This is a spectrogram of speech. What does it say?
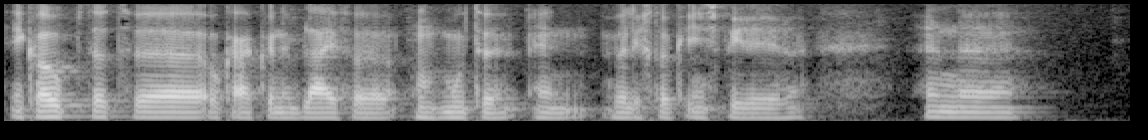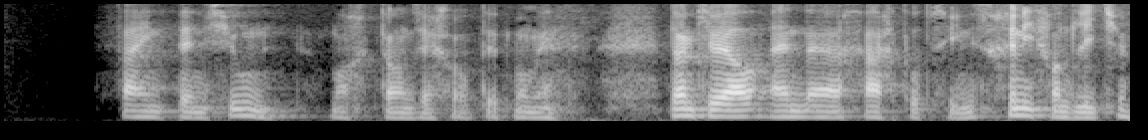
Ik hoop dat we elkaar kunnen blijven ontmoeten en wellicht ook inspireren. Een uh, fijn pensioen, mag ik dan zeggen op dit moment. Dankjewel en graag tot ziens. Geniet van het liedje.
